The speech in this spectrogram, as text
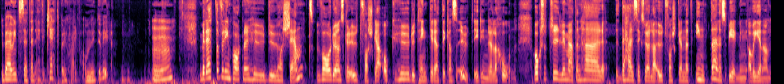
Du behöver inte sätta en etikett på dig själv om du inte vill. Mm. Berätta för din partner hur du har känt, vad du önskar utforska och hur du tänker att det kan se ut i din relation. Var också tydlig med att den här, det här sexuella utforskandet inte är en spegling av er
